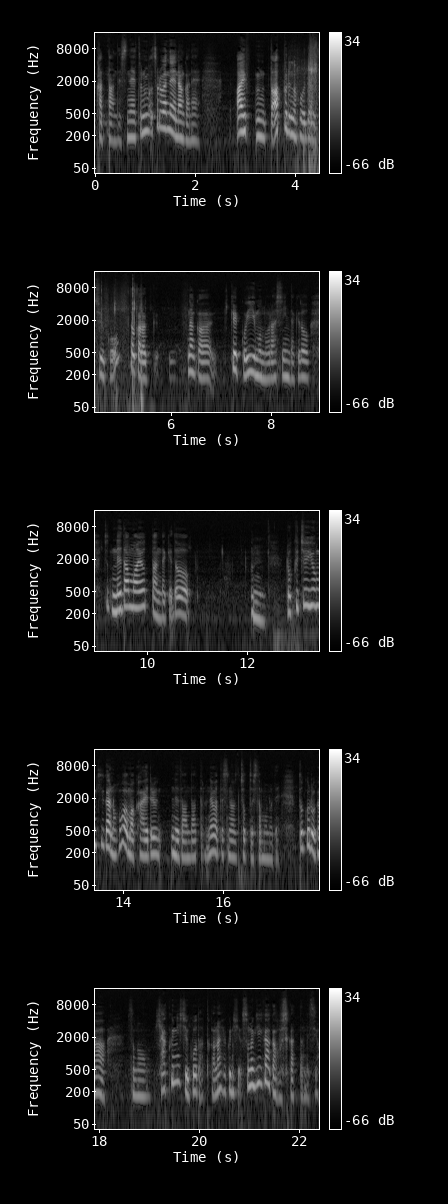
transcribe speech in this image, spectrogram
買ったんですね。それもそれはねなんかねアイ、うん、アップルの方での中古？だからなんか結構いいものらしいんだけどちょっと値段迷ったんだけどうん。64ギガの方はまあ買える値段だったのね私のちょっとしたもので。ところがその125だったかな？120そのギガが欲しかったんですよ。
